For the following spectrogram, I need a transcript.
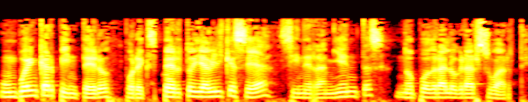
Un buen carpintero, por experto y hábil que sea, sin herramientas no podrá lograr su arte.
